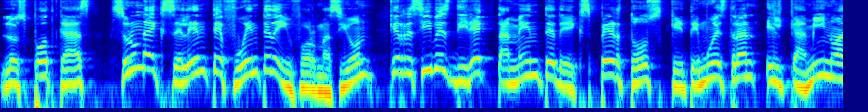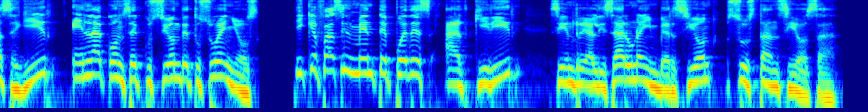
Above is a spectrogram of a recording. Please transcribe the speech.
Los podcasts son una excelente fuente de información que recibes directamente de expertos que te muestran el camino a seguir en la consecución de tus sueños y que fácilmente puedes adquirir sin realizar una inversión sustanciosa.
